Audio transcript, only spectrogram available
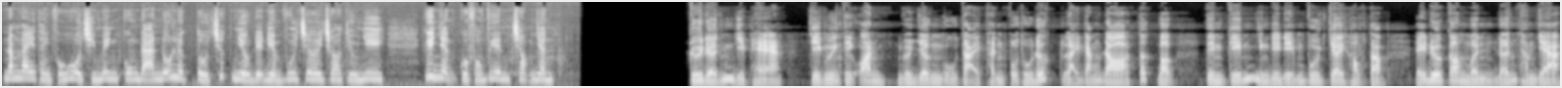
năm nay thành phố Hồ Chí Minh cũng đã nỗ lực tổ chức nhiều địa điểm vui chơi cho thiếu nhi, ghi nhận của phóng viên Trọng Nhân. Cứ đến dịp hè, chị Nguyễn Thị Oanh, người dân ngụ tại thành phố Thủ Đức lại đắn đo tất bật tìm kiếm những địa điểm vui chơi học tập để đưa con mình đến tham gia,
